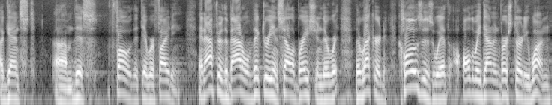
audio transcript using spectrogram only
against um, this foe that they were fighting. And after the battle, victory, and celebration, the, the record closes with, all the way down in verse 31,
